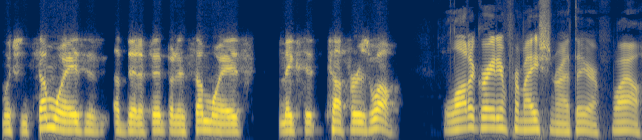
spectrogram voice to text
which in some ways is a benefit, but in some ways makes it tougher as well. A lot of great information right there. Wow.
